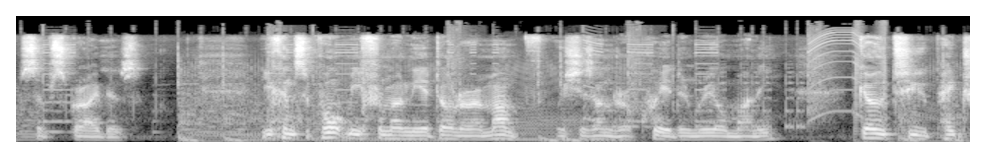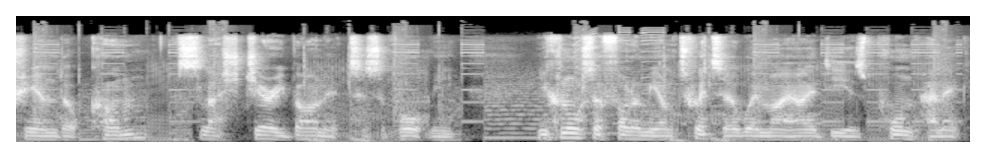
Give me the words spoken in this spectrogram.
subscribers. You can support me from only a dollar a month, which is under a quid in real money, Go to patreon.com slash Jerry Barnett to support me. You can also follow me on Twitter where my ID is Porn Panic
